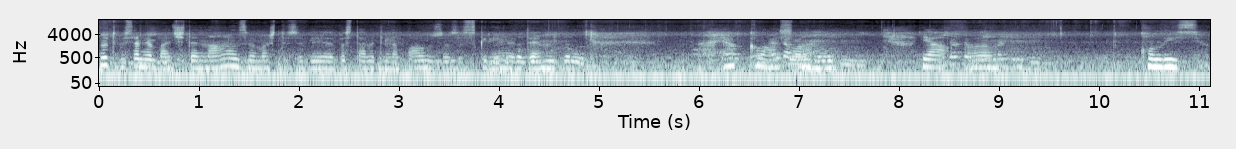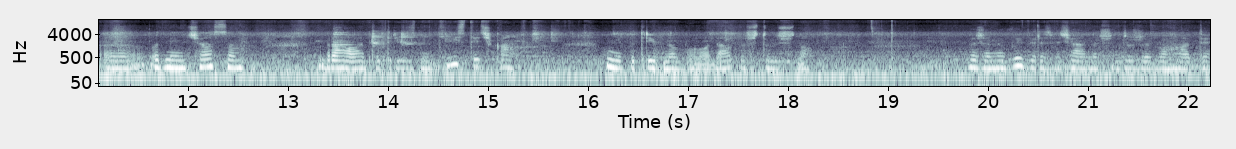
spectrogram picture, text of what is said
Тут ви самі бачите назви, можете собі поставити на паузу, заскрінити. Як класно. Я е, колись е, одним часом брала тут різні тістечка. Мені потрібно було, да, поштучно. Не вибір, звичайно, що дуже багатий.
